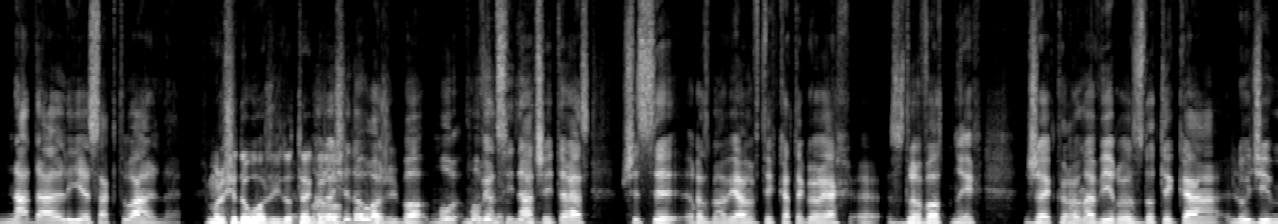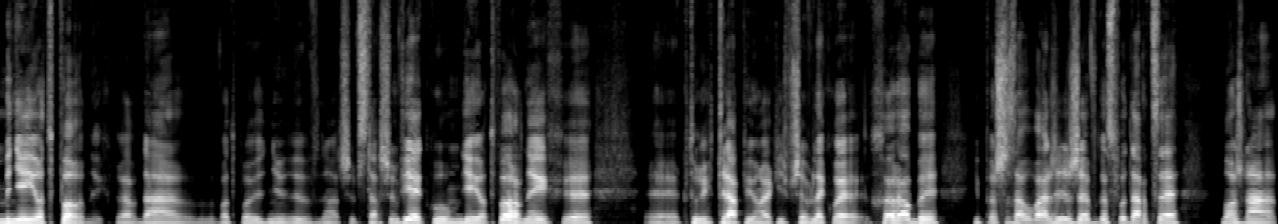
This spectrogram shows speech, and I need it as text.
nadal jest aktualne. Może się dołożyć do tego. Może się dołożyć, bo mówiąc inaczej, teraz wszyscy rozmawiamy w tych kategoriach zdrowotnych, że koronawirus dotyka ludzi mniej odpornych, prawda? W odpowiednim, znaczy w starszym wieku, mniej odpornych, e, e, których trapią jakieś przewlekłe choroby. I proszę zauważyć, że w gospodarce można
